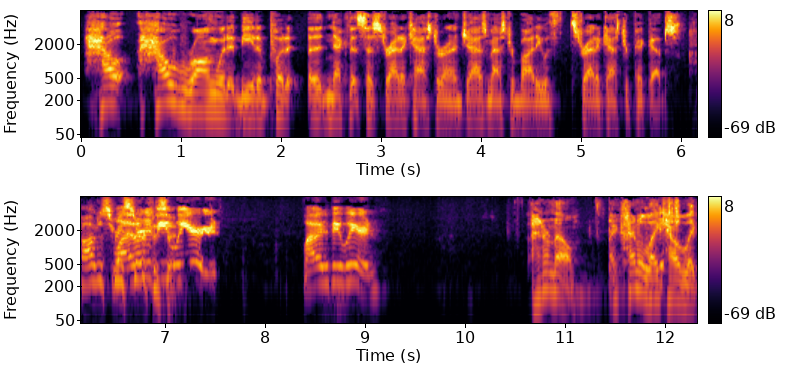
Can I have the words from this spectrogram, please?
how how wrong would it be to put a neck that says Stratocaster on a Jazzmaster body with Stratocaster pickups? I'll just resurface Why would it be it. weird? Why would it be weird? I don't know. I kind of like how like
